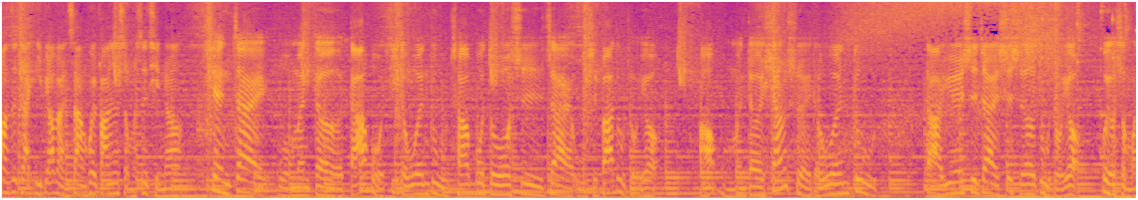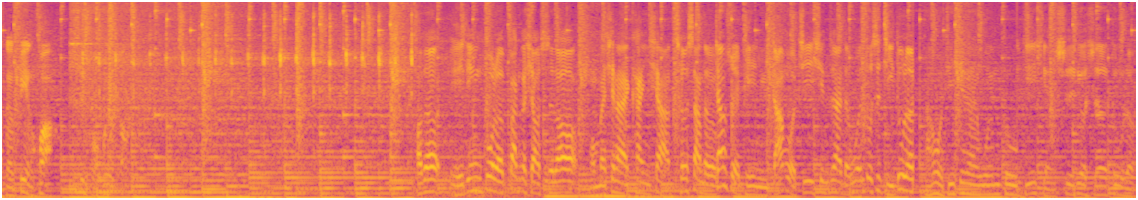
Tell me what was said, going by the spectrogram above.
放置在仪表板上，会发生什么事情呢？现在我们的打火机的温度差不多是在五十八度左右。好，我们的香水的温度大约是在四十二度左右。会有什么的变化？是否会好的，已经过了半个小时喽。我们先来看一下车上的香水瓶与打火机现在的温度是几度了？打火机现在的温度已经显示六十二度了，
